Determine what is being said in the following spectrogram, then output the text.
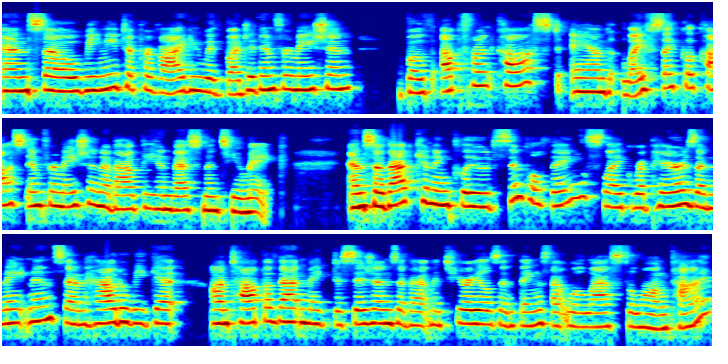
And so we need to provide you with budget information, both upfront cost and life cycle cost information about the investments you make. And so that can include simple things like repairs and maintenance and how do we get on top of that and make decisions about materials and things that will last a long time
